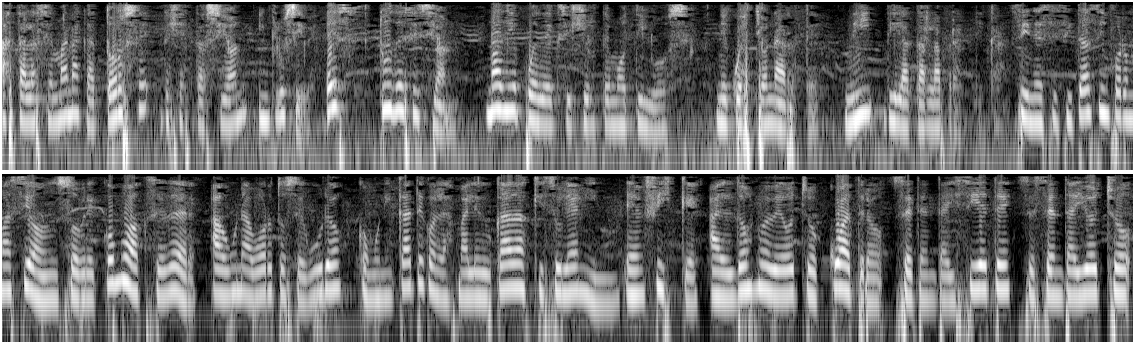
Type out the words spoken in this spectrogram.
hasta la semana 14 de gestación inclusive. Es tu decisión. Nadie puede exigirte motivos, ni cuestionarte, ni dilatar la práctica. Si necesitas información sobre cómo acceder a un aborto seguro, comunícate con las maleducadas Kisuleanin en Fisque al 298 477 68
